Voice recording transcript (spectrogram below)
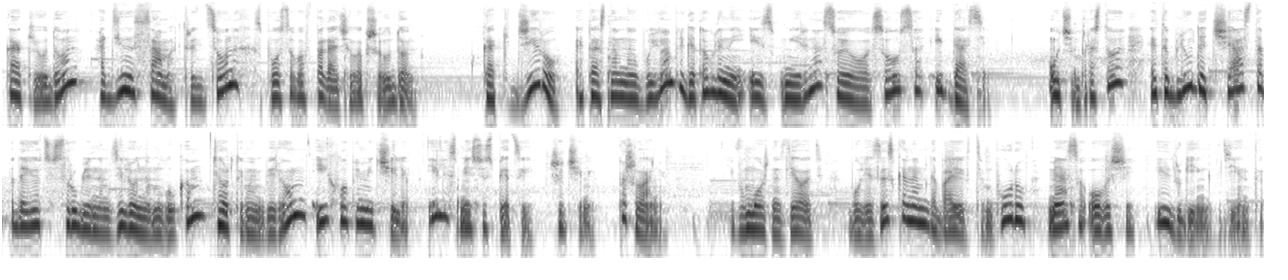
Каки удон – один из самых традиционных способов подачи лапши удон. Каки джиру – это основной бульон, приготовленный из мирина, соевого соуса и даси. Очень простое, это блюдо часто подается с рубленным зеленым луком, тертым имбирем и хлопьями чили или смесью специй, шичими, по желанию. Его можно сделать более изысканным, добавив темпуру, мясо, овощи и другие ингредиенты.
